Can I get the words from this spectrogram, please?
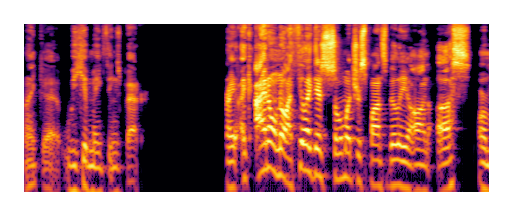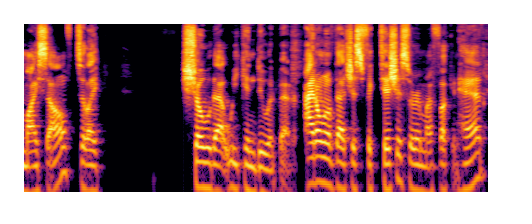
like uh, we can make things better right? Like I don't know. I feel like there's so much responsibility on us or myself to like show that we can do it better. I don't know if that's just fictitious or in my fucking head.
